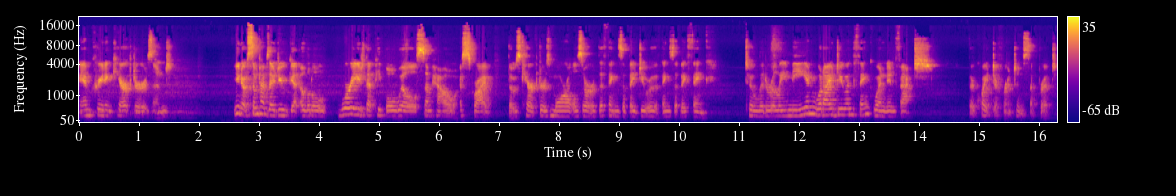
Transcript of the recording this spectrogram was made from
I am creating characters and you know, sometimes I do get a little worried that people will somehow ascribe those characters' morals or the things that they do or the things that they think to literally me and what I do and think, when in fact they're quite different and separate.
